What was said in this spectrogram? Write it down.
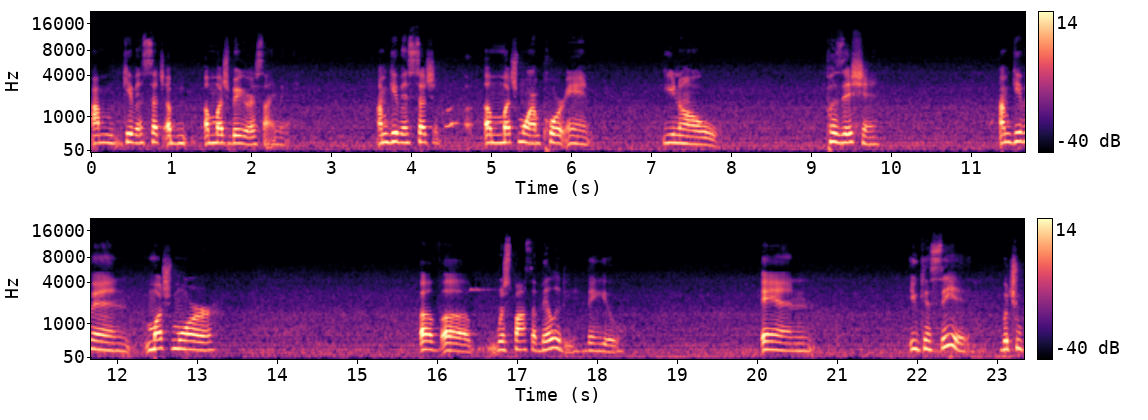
I'm given such a, a much bigger assignment. I'm given such a, a much more important you know, position. I'm given much more of a responsibility than you. And you can see it, but you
